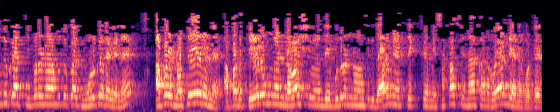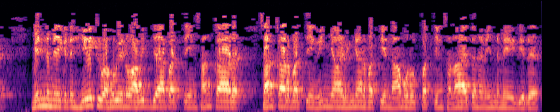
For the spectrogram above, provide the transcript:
දුකත් විපරණාම දුකත් මුල් කරගෙන අපට නොතේරෙන අපට තේරුම් ගන්න අවශ්‍ය වෙන දේ බුදුරණවහන්සේගේ ධර්මයත් එක්ක මේ සකස් වෙන ආකාර හොයන්න යනකොට මෙන්න මේකට හේතුව අහු වෙනවා අවිද්‍යාපත්‍යයෙන් සංකාර සංකාරපත්‍යයෙන් විඥාන විඥානපත්‍යයෙන් නාම රූපපත්‍යයෙන් සලආයතන මෙන්න මේ විදිහට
